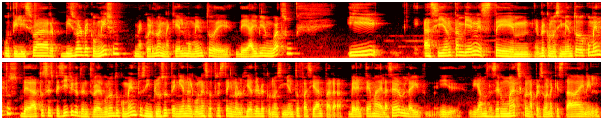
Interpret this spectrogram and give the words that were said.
utilizar Visual Recognition, me acuerdo en aquel momento de, de IBM Watson, y hacían también este reconocimiento de documentos, de datos específicos dentro de algunos documentos, e incluso tenían algunas otras tecnologías de reconocimiento facial para ver el tema de la cédula y, digamos, hacer un match con la persona que estaba en, el,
